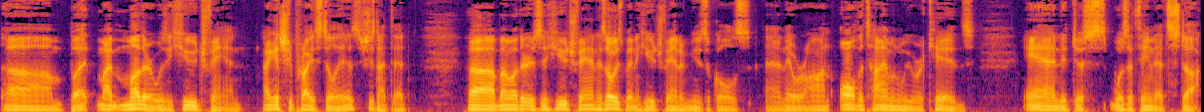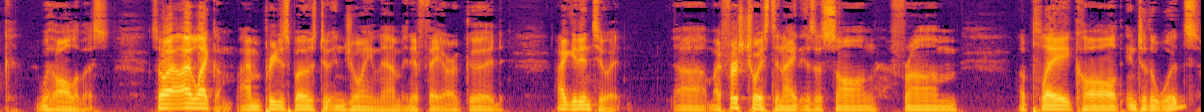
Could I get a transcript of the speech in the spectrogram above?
Um, but my mother was a huge fan. I guess she probably still is. She's not dead. Uh, my mother is a huge fan, has always been a huge fan of musicals, and they were on all the time when we were kids. And it just was a thing that stuck with all of us. So I, I like them. I'm predisposed to enjoying them. And if they are good, I get into it. Uh, my first choice tonight is a song from a play called Into the Woods.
